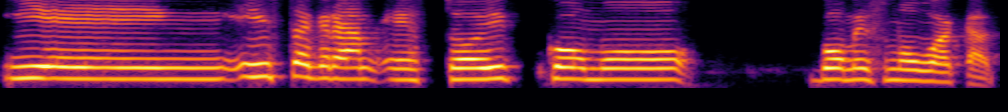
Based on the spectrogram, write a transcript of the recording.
Y en Instagram estoy como Gómez Mowacat.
